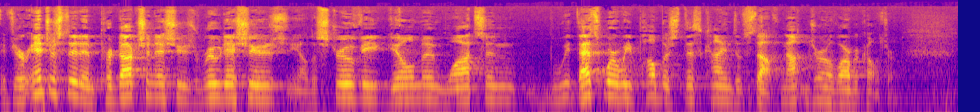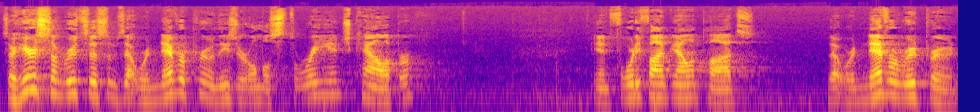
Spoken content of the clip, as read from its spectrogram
if you're interested in production issues, root issues, you know, the Struve, Gilman, Watson, we, that's where we publish this kind of stuff, not in Journal of Arboriculture. So here's some root systems that were never pruned. These are almost three inch caliper in 45 gallon pots that were never root pruned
